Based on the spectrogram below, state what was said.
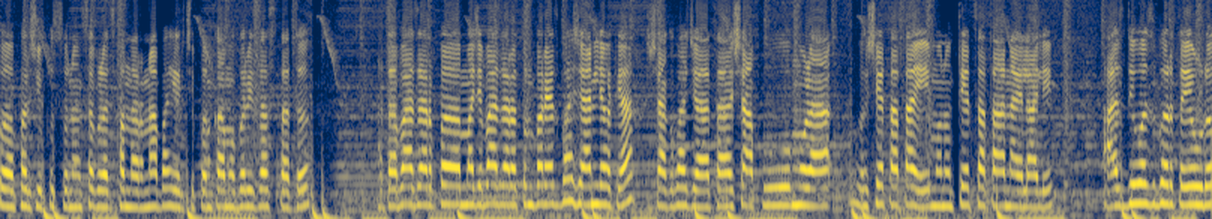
प फरशी पुसून सगळंच होणार ना? बाहेरची पण कामं बरीच असतात. आता बाजार प म्हणजे बाजारातून बऱ्याच भाज्या आणल्या होत्या. शाकभाज्या आता शापू मुळा शेतात आहे म्हणून तेच आता आणायला आले. आज दिवसभर तर एवढं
